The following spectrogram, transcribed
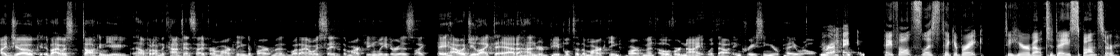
my joke, if I was talking to you, helping on the content side for a marketing department, what I always say to the marketing leader is like, hey, how would you like to add 100 people to the marketing department overnight without increasing your payroll? Right. Hey, folks, let's take a break to hear about today's sponsor.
